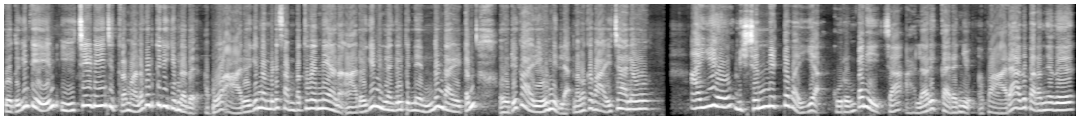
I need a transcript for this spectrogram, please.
കൊതുകിന്റെയും ഈച്ചയുടെയും ചിത്രമാണ് കൊടുത്തിരിക്കുന്നത്. അപ്പോൾ ആരോഗ്യം നമ്മുടെ സമ്പത്ത് തന്നെയാണ്. ആരോഗ്യമില്ലെങ്കിൽ പിന്നെ എന്തുണ്ടായിട്ടും ഒരു കാര്യവുമില്ല. നമുക്ക് വായിച്ചാലോ? അയ്യോ വിശന്നിട്ട് വയ്യ. കുറുമ്പനീച്ച അലറിക്കരഞ്ഞു. അപ്പൊ ആരാ അത് പറഞ്ഞത്?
